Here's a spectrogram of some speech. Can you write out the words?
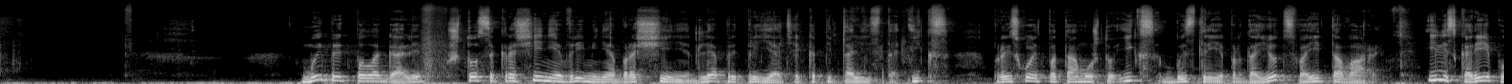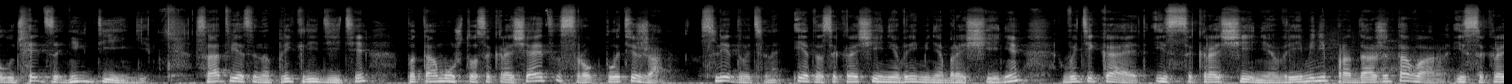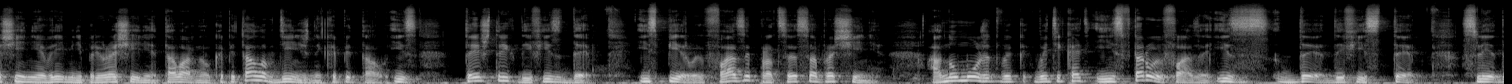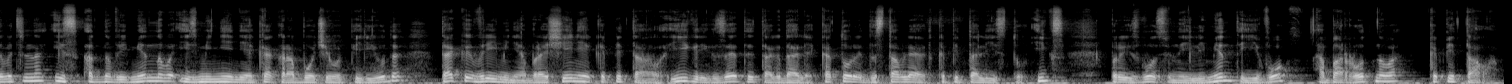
Мы предполагали, что сокращение времени обращения для предприятия капиталиста X происходит потому, что X быстрее продает свои товары или скорее получает за них деньги. Соответственно, при кредите, потому что сокращается срок платежа. Следовательно, это сокращение времени обращения вытекает из сокращения времени продажи товара, из сокращения времени превращения товарного капитала в денежный капитал, из Т' дефис Д, из первой фазы процесса обращения. оно может вытекать и из второй фазы, из D дефис T, следовательно, из одновременного изменения как рабочего периода, так и времени обращения капитала Y, Z и так далее, которые доставляют капиталисту X производственные элементы его оборотного капитала.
